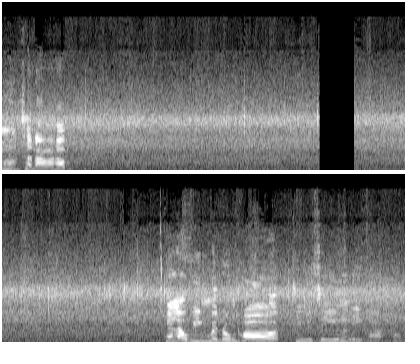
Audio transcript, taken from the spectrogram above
มนุษย์ชนะแล้วครับให้เราวิ่งไปตรงท่อ TVC นั่นอีกนะครับผม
